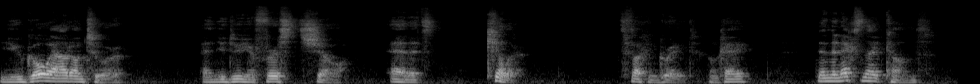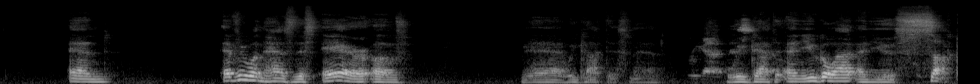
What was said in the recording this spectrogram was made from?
you go out on tour and you do your first show and it's killer it's fucking great okay then the next night comes and everyone has this air of, yeah, we got this, man. We got this. We got it. And you go out and you suck.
